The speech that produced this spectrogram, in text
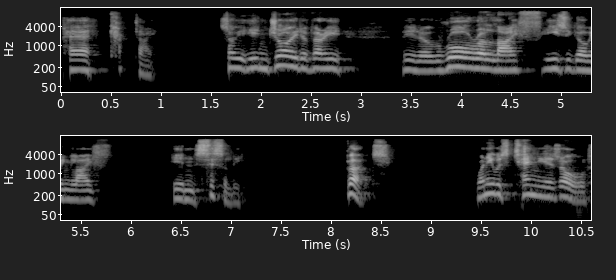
pear cacti. So he enjoyed a very you know, rural life, easygoing life in Sicily. But when he was 10 years old,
